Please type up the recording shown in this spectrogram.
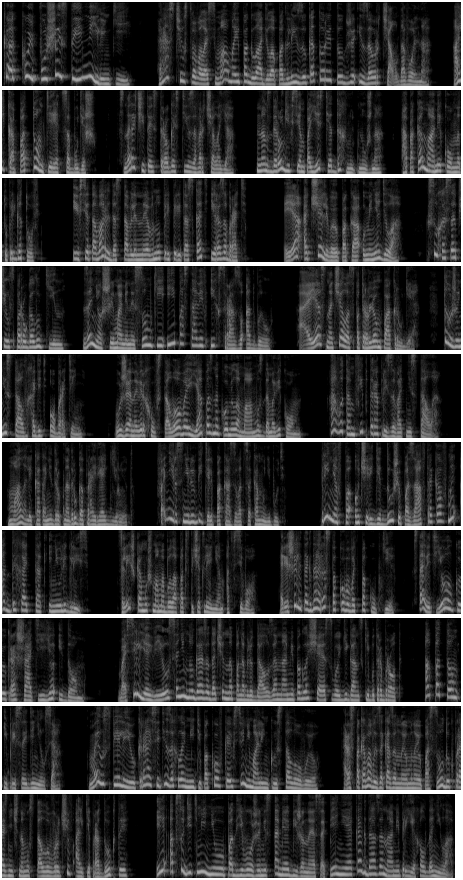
«Какой пушистый и миленький!» Расчувствовалась мама и погладила под Лизу, который тут же и заурчал довольно. «Алька, потом тереться будешь!» С нарочитой строгостью заворчала я. «Нам с дороги всем поесть и отдохнуть нужно. А пока маме комнату приготовь. И все товары, доставленные внутрь, перетаскать и разобрать. Я отчаливаю, пока у меня дела», – сухо сообщил с порога Лукин, занесший мамины сумки и, поставив их, сразу отбыл. А я сначала с патрулем по округе. Тоже не стал входить оборотень. Уже наверху в столовой я познакомила маму с домовиком. А вот амфиптера призывать не стала. Мало ли, как они друг на друга прореагируют. Фанирс не любитель показываться кому-нибудь. Приняв по очереди душ и позавтракав, мы отдыхать так и не улеглись. Слишком уж мама была под впечатлением от всего. Решили тогда распаковывать покупки, ставить елку и украшать ее и дом. Василь явился, немного озадаченно понаблюдал за нами, поглощая свой гигантский бутерброд, а потом и присоединился. Мы успели и украсить, и захламить упаковкой всю немаленькую столовую. Распаковав и заказанную мною посуду к праздничному столу, вручив Альке продукты и обсудить меню под его же местами обиженное сопение, когда за нами приехал Данила.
